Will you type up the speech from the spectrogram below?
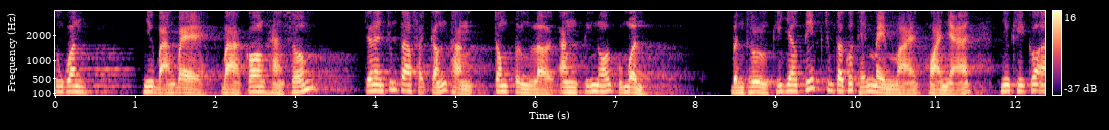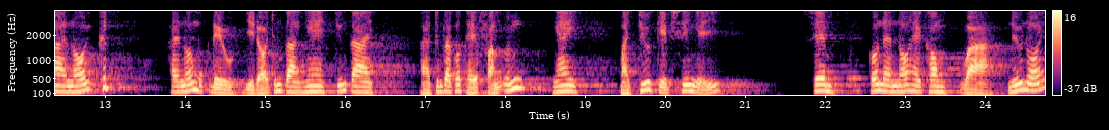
xung quanh như bạn bè, bà con, hàng xóm. Cho nên chúng ta phải cẩn thận trong từng lời ăn tiếng nói của mình bình thường khi giao tiếp chúng ta có thể mềm mại hòa nhã nhưng khi có ai nói khích hay nói một điều gì đó chúng ta nghe chúng ta à, chúng ta có thể phản ứng ngay mà chưa kịp suy nghĩ, xem có nên nói hay không và nếu nói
